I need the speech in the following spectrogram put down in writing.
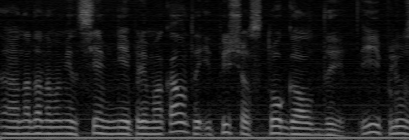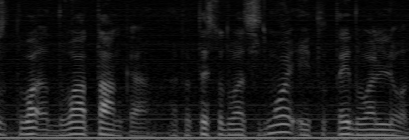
э, на данный момент 7 дней прямо аккаунта и 1100 голды. И плюс 2, 2 танка. Это Т-127 и Т-2 лед.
